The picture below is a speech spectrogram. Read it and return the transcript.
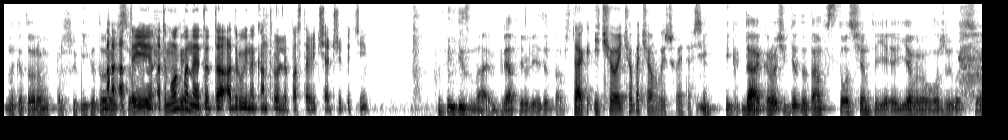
на котором прошивка, и который А, а, все. ты, а ты мог бы на этот а, Arduino контроллер поставить чат GPT? Не знаю, вряд ли влезет там что Так, и чё, и чё почем вышло это все? И, и да, короче, где-то там в 100 с чем-то е- евро уложилось все.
